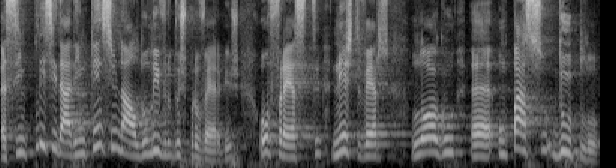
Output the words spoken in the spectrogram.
a simplicidade intencional do livro dos Provérbios oferece-te, neste verso, logo uh, um passo duplo.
